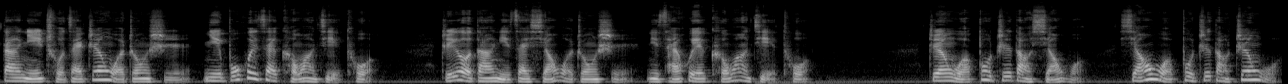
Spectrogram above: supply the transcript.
当你处在真我中时，你不会再渴望解脱；只有当你在小我中时，你才会渴望解脱。真我不知道小我，小我不知道真我。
